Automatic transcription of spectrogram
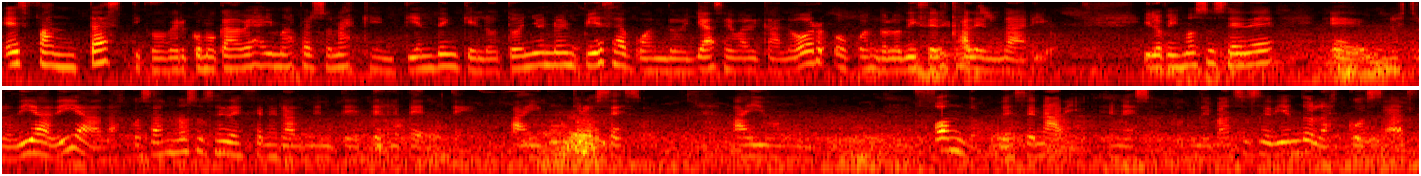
Es fantástico ver cómo cada vez hay más personas que entienden que el otoño no empieza cuando ya se va el calor o cuando lo dice el calendario y lo mismo sucede en nuestro día a día. Las cosas no suceden generalmente de repente. Hay un proceso, hay un fondo de escenario en eso, donde van sucediendo las cosas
